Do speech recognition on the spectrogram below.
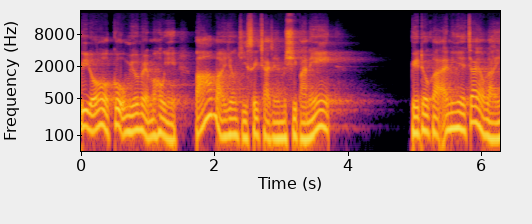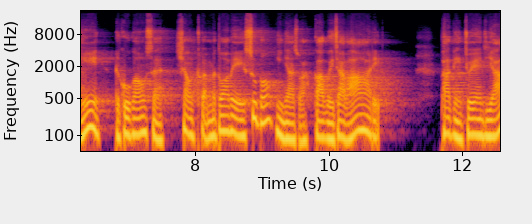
ပြီးတော့ကို့အမျိုးနွယ်မဟုတ်ရင်ဘာမှယုံကြည်စိတ်ချခြင်းမရှိပါနဲ့ဘေးတော့ကအန်ဒီရဲ့ကြောက်ရောက်လာရင်တကူကောင်းဆန်ရှောင်ထွက်မသွားပဲစုပေါင်းညီညာစွာကာကွယ်ကြပါတဲ့ဖခင်ကျွေးရင်ကြီးဟာ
